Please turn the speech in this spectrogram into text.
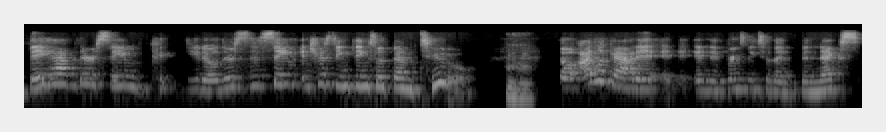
they have their same you know there's the same interesting things with them too mm-hmm. so i look at it and it brings me to the, the next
